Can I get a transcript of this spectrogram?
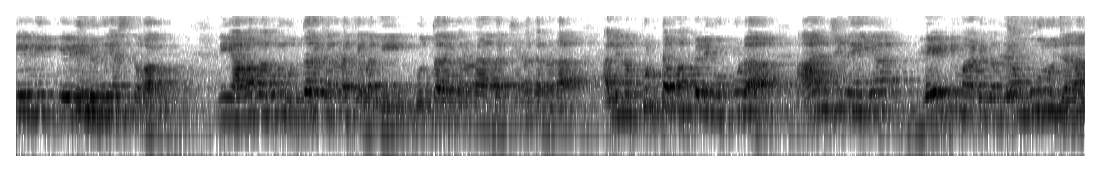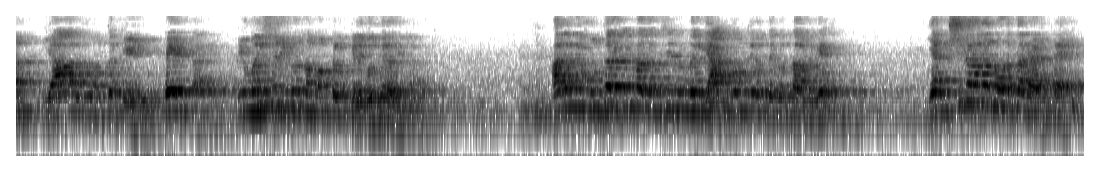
ಕೇಳಿ ಕೇಳಿ ಹೃದಯಸ್ಥವಾಗುವುದು. ನೀವು ಯಾವಾಗಾದ್ರೂ ಉತ್ತರ ಕನ್ನಡಕ್ಕೆ ಬನ್ನಿ. ಉತ್ತರ ಕನ್ನಡ, ದಕ್ಷಿಣ ಕನ್ನಡ. ಅಲ್ಲಿನ ಪುಟ್ಟ ಮಕ್ಕಳಿಗೂ ಕೂಡ ಆಂಜನೇಯ ಭೇಟಿ ಮಾಡಿದಂತ ಮೂರು ಜನ ಯಾರು ಅಂತ ಕೇಳಿ. ಹೇಳ್ತಾರೆ. ನೀವು ಮೈಸೂರಿಗೆ ಬಂದ ಮಕ್ಕಳು ಕೇಳಿ, ಗೊತ್ತಿರೋದಿಲ್ಲ. ಆದ್ರೆ ನೀವು ಉತ್ತರ ಕನ್ನಡ ದಕ್ಷಿಣ ಯಾಕೆ ಗೊತ್ತಿರುತ್ತೆ ಗೊತ್ತಾ ಅವರಿಗೆ? ಯಕ್ಷಗಾನ ನೋಡ್ತಾರೆ ಅಷ್ಟೇ.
